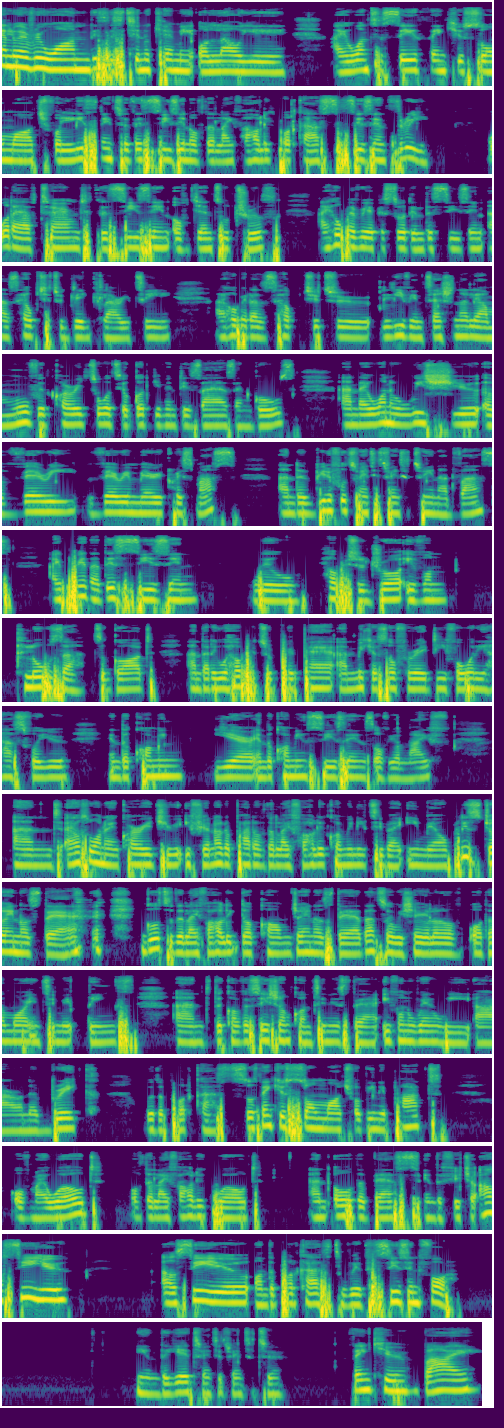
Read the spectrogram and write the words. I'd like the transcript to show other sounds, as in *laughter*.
Hello, everyone. This is Tinukemi Olaoye. I want to say thank you so much for listening to this season of the Lifeaholic Podcast, Season 3, what I have termed the season of gentle truth. I hope every episode in this season has helped you to gain clarity. I hope it has helped you to live intentionally and move with courage towards your God given desires and goals. And I want to wish you a very, very Merry Christmas and a beautiful 2022 in advance. I pray that this season will help you to draw even closer to God and that it will help you to prepare and make yourself ready for what He has for you in the coming year, in the coming seasons of your life. And I also want to encourage you if you're not a part of the Lifeaholic community by email, please join us there. *laughs* Go to the lifeaholic.com, join us there. That's where we share a lot of other more intimate things, and the conversation continues there, even when we are on a break with the podcast. So, thank you so much for being a part of my world, of the Lifeaholic world, and all the best in the future. I'll see you. I'll see you on the podcast with season four in the year 2022. Thank you. Bye.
